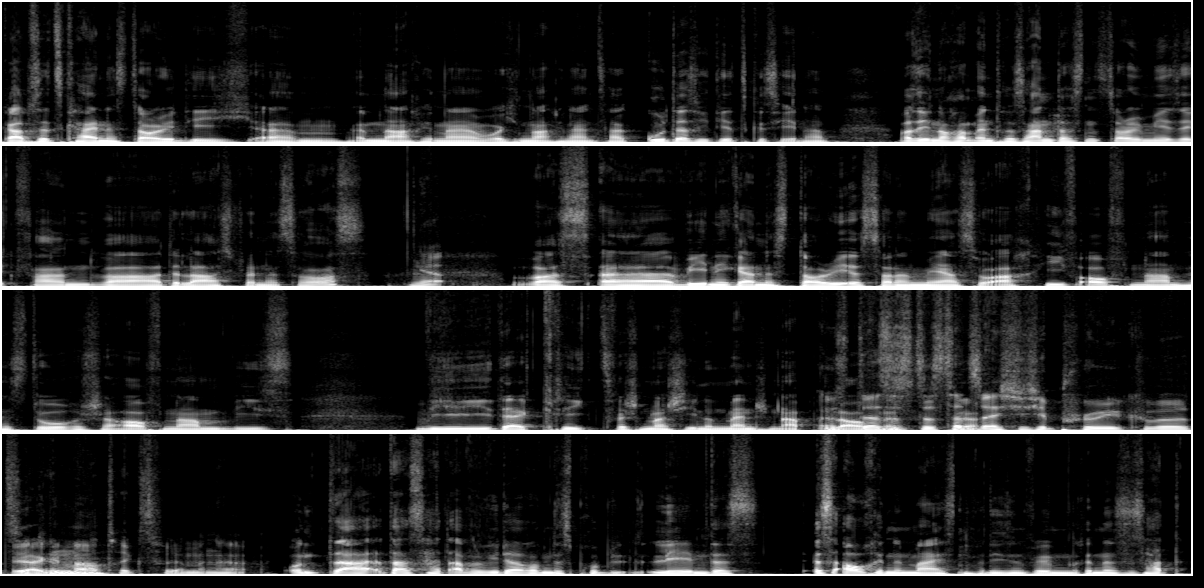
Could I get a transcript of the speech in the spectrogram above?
gab es jetzt keine Story, die ich ähm, im Nachhinein, wo ich im Nachhinein sage, gut, dass ich die jetzt gesehen habe. Was ich noch am interessantesten storymäßig fand, war The Last Renaissance, Ja. was äh, weniger eine Story ist, sondern mehr so Archivaufnahmen, historische Aufnahmen, wie es wie der Krieg zwischen Maschinen und Menschen Also abgelaufen das ist das Ja. tatsächliche Prequel zu Ja, den genau. Matrix-Filmen, ja. Und da, das hat aber wiederum das Problem, dass es auch in den meisten von diesen Filmen drin ist. Es hat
